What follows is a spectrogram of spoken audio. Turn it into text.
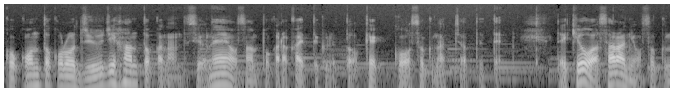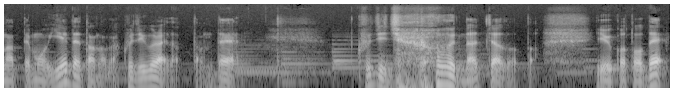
ここのところ10時半とかなんですよねお散歩から帰ってくると。結構遅くなっちゃってて。で今日はさらに遅くなってもう家出たのが9時ぐらいだったんで9時15分になっちゃうぞと。いうことで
